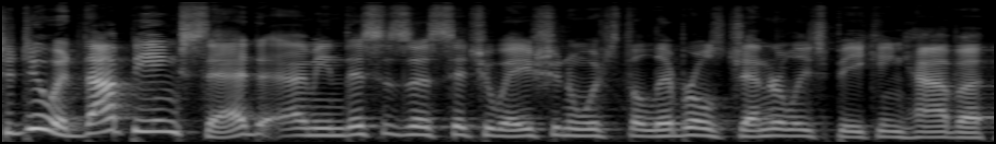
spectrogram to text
to do it. That being said, I mean, this is a situation in which the Liberals, generally speaking, have a,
